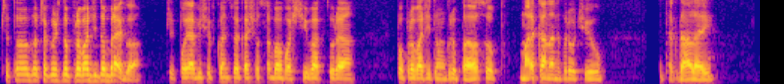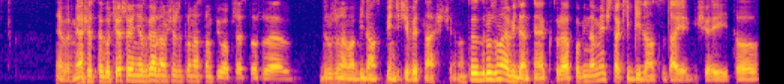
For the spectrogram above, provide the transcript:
czy to do czegoś doprowadzi dobrego. Czy pojawi się w końcu jakaś osoba właściwa, która poprowadzi tą grupę osób. Markanen wrócił i tak dalej. Nie wiem, ja się z tego cieszę i nie zgadzam się, że to nastąpiło przez to, że drużyna ma bilans 5-19. No to jest drużyna ewidentnie, która powinna mieć taki bilans, zdaje mi się, i to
